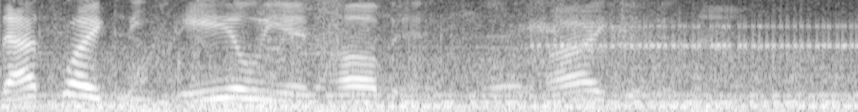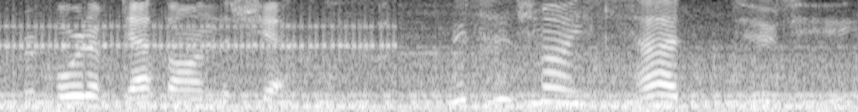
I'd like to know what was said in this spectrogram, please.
That's like the alien of it. I get it now. Report of death on the ship. It is my sad duty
